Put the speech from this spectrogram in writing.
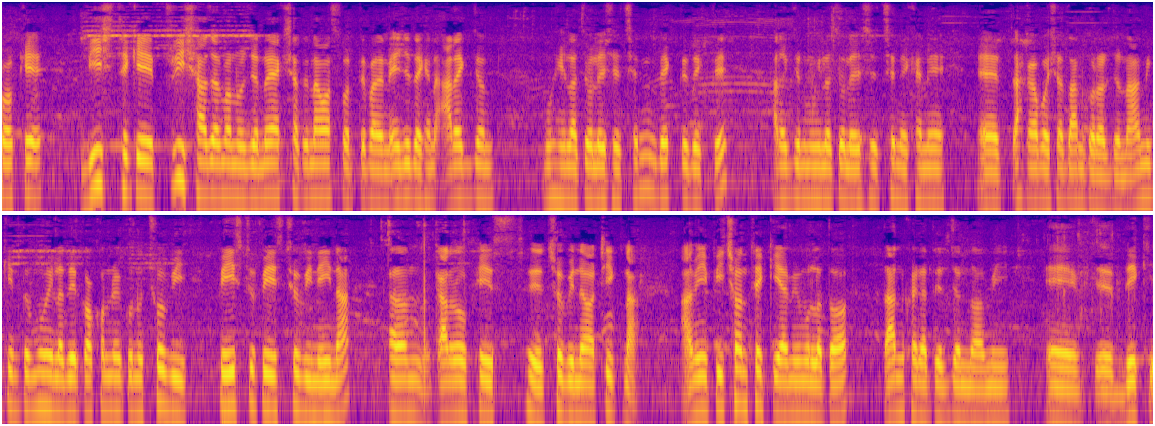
পক্ষে বিশ থেকে ত্রিশ হাজার মানুষ যেন একসাথে নামাজ পড়তে পারেন। এই যে দেখেন, আরেকজন মহিলা চলে এসেছেন দেখতে দেখতে। আরেকজন মহিলা চলে এসেছেন এখানে টাকা পয়সা দান করার জন্য। আমি কিন্তু মহিলাদের কখনোই কোনো ছবি ফেস টু ফেস ছবি নেই না, কারণ কারও ফেস ছবি নেওয়া ঠিক না। আমি পিছন থেকে আমি মূলত দান খয়রাতের জন্য আমি দেখি,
